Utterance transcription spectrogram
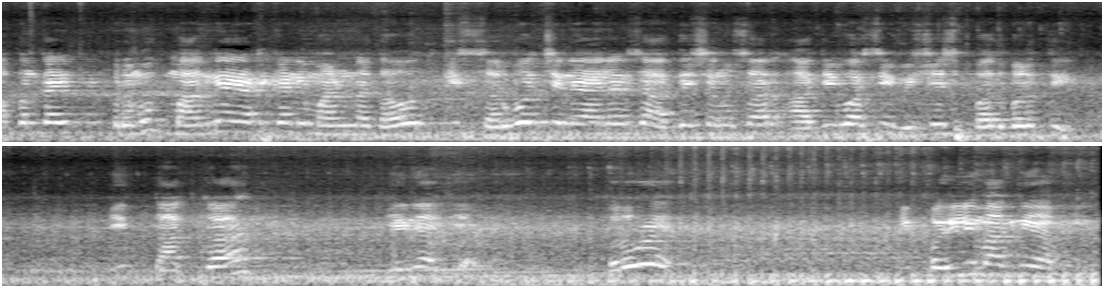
आपण काही प्रमुख मागण्या या ठिकाणी मांडण्यात आहोत की सर्वोच्च न्यायालयाच्या आदेशानुसार आदिवासी विशेष पदभरती ही तात्काळ घेण्यात यावी. बरोबर आहे? ही पहिली मागणी आपली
